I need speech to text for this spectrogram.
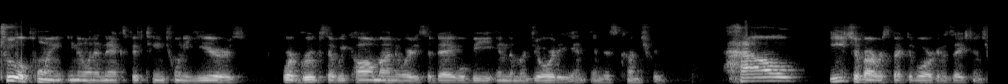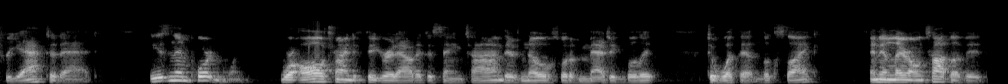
to a point, you know, in the next 15, 20 years where groups that we call minorities today will be in the majority in, in this country. How each of our respective organizations react to that is an important one. We're all trying to figure it out at the same time. There's no sort of magic bullet to what that looks like. And then layer on top of it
